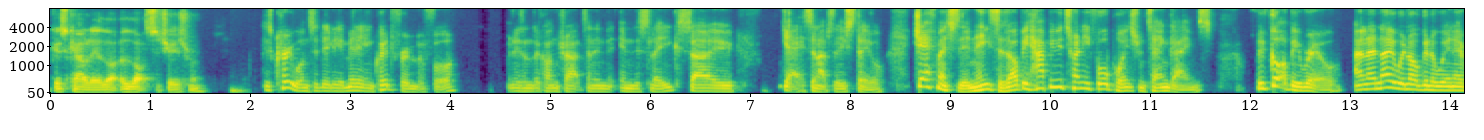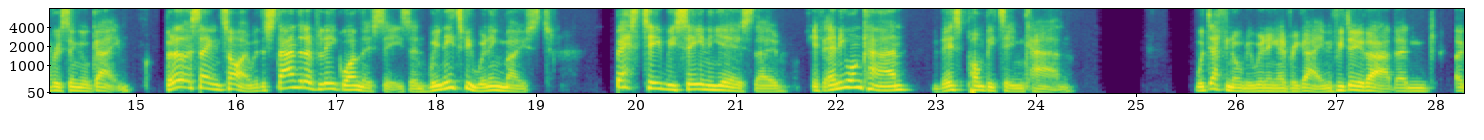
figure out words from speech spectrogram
Gives Cowley a lot, a lots to choose from. His Crewe wanted nearly a million quid for him before when he's under contract and in, in this league. So, yeah, it's an absolute steal. Jeff messages in. He says, I'll be happy with 24 points from 10 games. We've got to be real. And I know we're not going to win every single game. But at the same time, with the standard of League One this season, we need to be winning most. Best team we've seen in years, though. If anyone can, this Pompey team can. We're definitely winning every game. If we do that, then uh,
